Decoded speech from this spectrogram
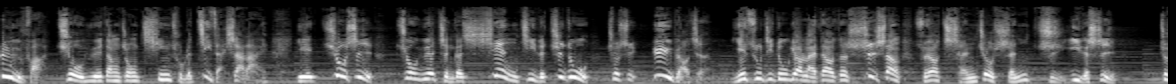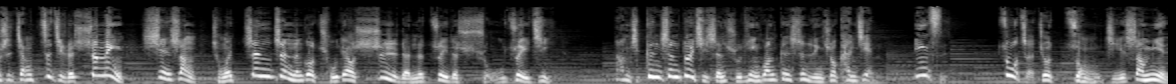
律法旧约当中清楚的记载下来。也就是旧约整个献祭的制度，就是预表着耶稣基督要来到这世上所要成就神旨意的事，就是将自己的生命献上，成为真正能够除掉世人的罪的赎罪祭。让我们更深对起神属天眼光，更深的领受看见。因此，作者就总结上面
